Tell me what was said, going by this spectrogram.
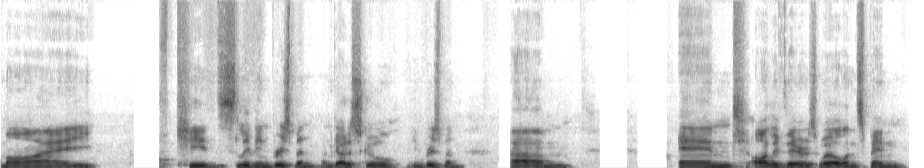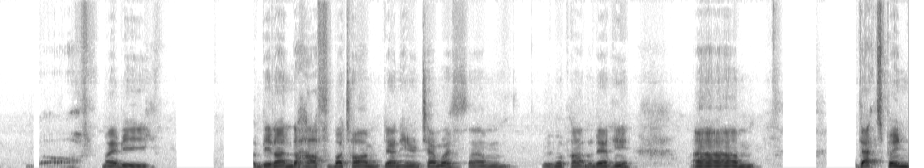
my kids live in Brisbane and go to school in Brisbane. Um, and I live there as well and spend oh, maybe a bit under half of my time down here in Tamworth um, with my partner down here. Um, that's been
